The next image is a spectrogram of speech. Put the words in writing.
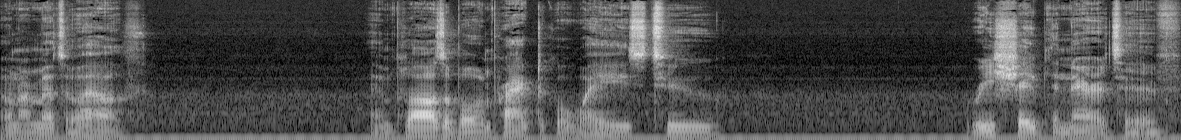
on our mental health, and plausible and practical ways to reshape the narrative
